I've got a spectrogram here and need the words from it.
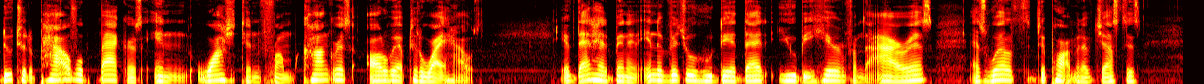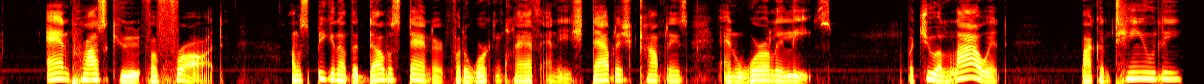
due to the powerful backers in Washington from Congress all the way up to the White House. If that had been an individual who did that, you'd be hearing from the IRS as well as the Department of Justice and prosecuted for fraud. I'm speaking of the double standard for the working class and the established companies and world elites. But you allow it by continually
